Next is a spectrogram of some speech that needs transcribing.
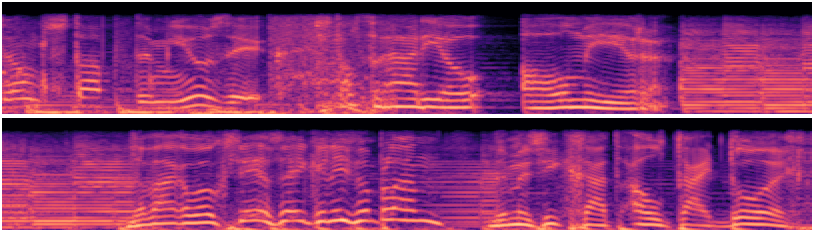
Don't stop the music. Stadsradio Almere. Daar waren we ook zeer zeker niet van plan. De muziek gaat altijd door.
